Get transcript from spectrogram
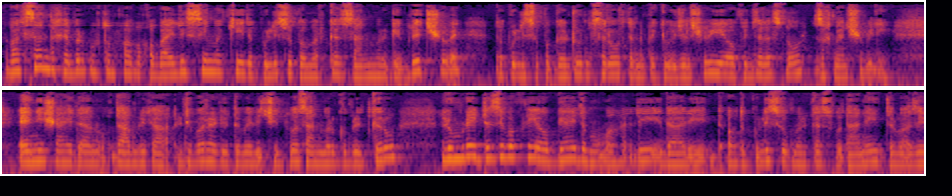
د پاکستان د خیبر پښتونخوا په قبایلی سیمه کې د پولیسو په مرکز ځانمرګي برید شوی د پولیسو په ګډون څلور تنه پکې وژل شوی او 15 نور زخمیان شوی دي عیني شاهدانو د امریکا ډیوه رادیو ته ویلي چې دوه ځانمرګو بریدګرو لومړی ډزې وکړې او بیا یې د محلي ادارې او د پولیسو مرکز ودانۍ دروازې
